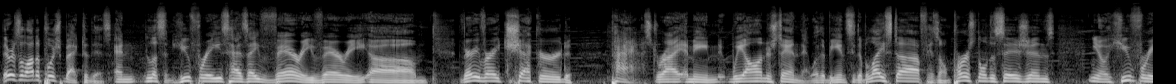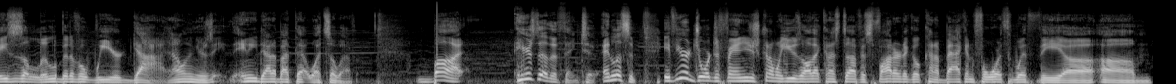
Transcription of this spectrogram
there was a lot of pushback to this. And listen, Hugh Freeze has a very, very, um, very, very checkered past, right? I mean, we all understand that, whether it be NCAA stuff, his own personal decisions. You know, Hugh Freeze is a little bit of a weird guy. I don't think there's any doubt about that whatsoever. But here's the other thing too. And listen, if you're a Georgia fan, you just kind of want to use all that kind of stuff as fodder to go kind of back and forth with the uh, um,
